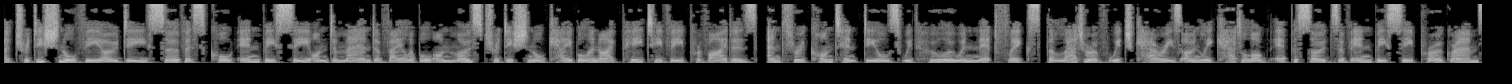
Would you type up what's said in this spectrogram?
a traditional VOD service called NBC On Demand available on most traditional cable and IPTV providers, and through content deals with Hulu and Netflix the latter of which carries only catalogued episodes of NBC programs,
